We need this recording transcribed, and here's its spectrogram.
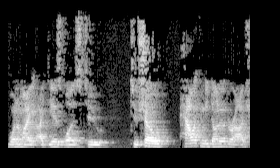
one of my ideas was to to show how it can be done in the garage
